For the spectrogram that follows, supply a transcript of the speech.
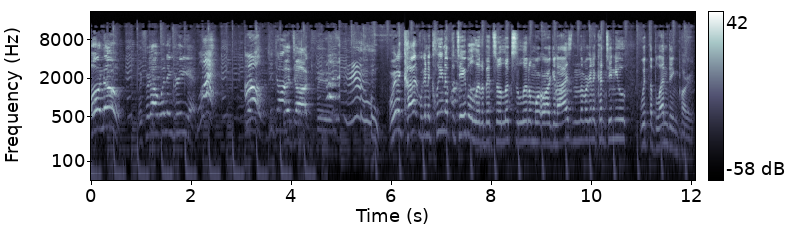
Oh no! We forgot one ingredient. What? Oh, the dog. The dog food. We're gonna cut, we're gonna clean up the table a little bit so it looks a little more organized, and then we're gonna continue with the blending part.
